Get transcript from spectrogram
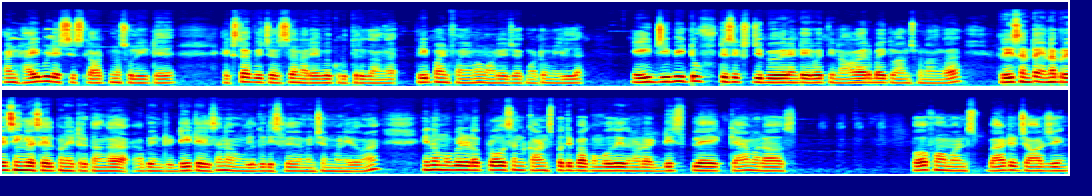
and hybrid SD ஸ்லாட்னு சொல்லிட்டு எக்ஸ்ட்ரா ஃபீச்சர்ஸை நிறையவே கொடுத்துருக்காங்க. Three point five mm audio jack மட்டும் இல்லை. Eight GB two fifty six GB வேரியண்ட்டை இருபத்தி நாலாயிரம் ரூபாய்க்கு லான்ச் பண்ணாங்க. ரீசெண்டாக என்ன ப்ரைஸிங்கில் சேல் பண்ணிகிட்டு இருக்காங்க அப்படின்ற டீட்டெயில்ஸை நான் உங்களுக்கு டிஸ்பிளேல மென்ஷன் பண்ணிடுவேன். இந்த மொபைலோட ப்ரோஸ் அண்ட் கான்ஸ் பற்றி பார்க்கும்போது இதனோட display cameras performance battery charging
